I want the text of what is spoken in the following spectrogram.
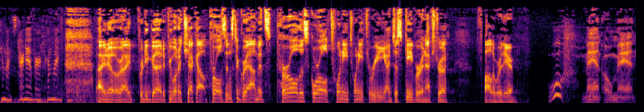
Come on, start over. Come on. I know, right? Pretty good. If you want to check out Pearl's Instagram, it's Pearl the Squirrel 2023. I just gave her an extra follower there. Woo, man, oh man.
